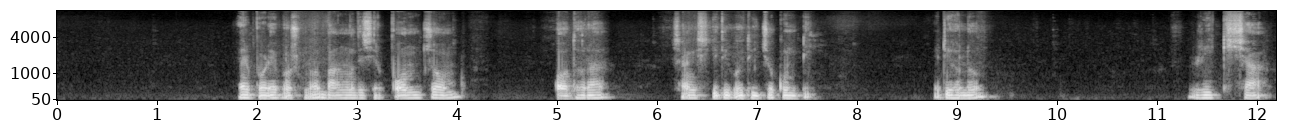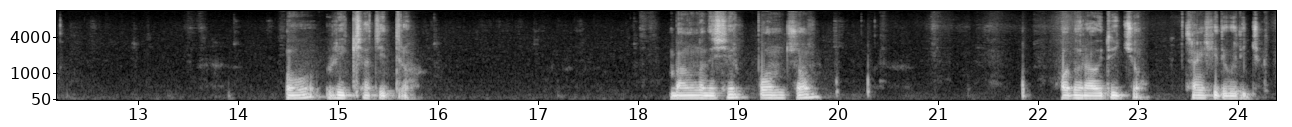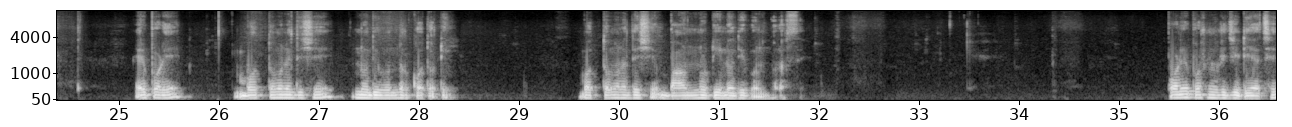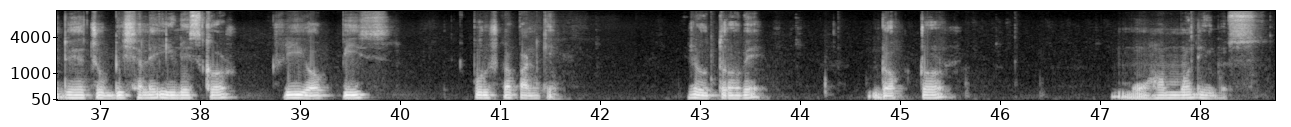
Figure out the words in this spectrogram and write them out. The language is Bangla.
এরপরে প্রশ্ন, বাংলাদেশের পঞ্চম অধরা সাংস্কৃতিক ঐতিহ্য কোনটি? এটি হলো রিক্সা ও রিক্সা চিত্র। বাংলাদেশের পঞ্চম অধরা ঐতিহ্য, সাংস্কৃতিক ঐতিহ্য। এরপরে বর্তমানে দেশে নদী বন্দর কতটি? বর্তমানে দেশে বাউন্নটি নদী বন্দর আছে। পরের প্রশ্নটি যেটি আছে, দুই হাজার চব্বিশ সালে ইউনেস্কোর ট্রি অফ পিস পুরস্কার পান কে? এর উত্তর হবে ডক্টর মোহাম্মদ ইউনুস।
